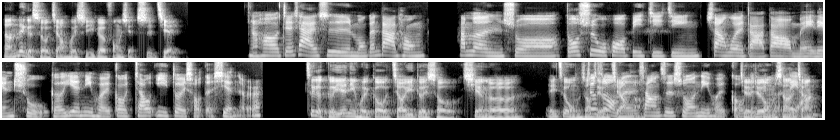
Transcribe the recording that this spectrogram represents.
那那个时候将会是一个风险事件。然后接下来是摩根大通。他们说，多数货币基金尚未达到美联储隔夜逆回购交易对手的限额。这个隔夜逆回购交易对手限额，哎，这个我们上次有讲吗？就是我们上次说逆回购，对，就是我们上次讲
